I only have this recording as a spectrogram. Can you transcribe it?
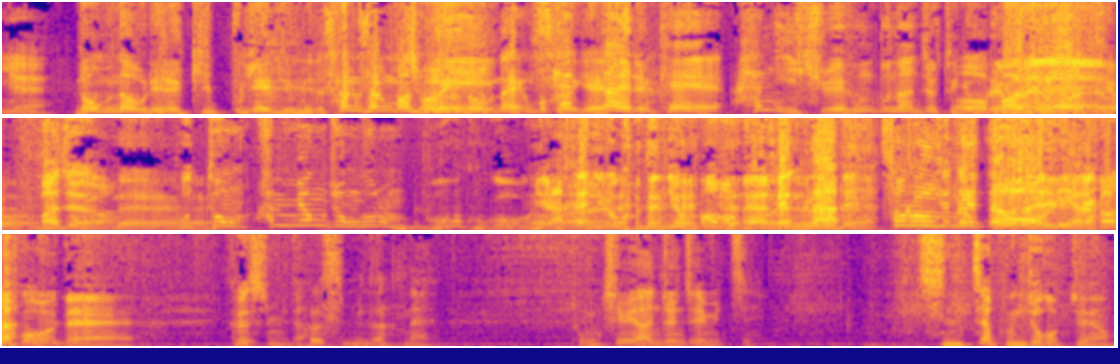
예. 너무나 우리를 기쁘게 해줍니다. 상상만 해도 저희 너무나 행복하게. 셋다 이렇게 한 이슈에 흥분한 적 되게 어, 오랜만에 맞아요, 네. 맞아요. 맞아요. 네. 보통 한 명 정도는 뭐 그거 약간 이러거든요. 약간 셋다 그런데 서로 흥분했다고 셋다 난리야. 갖고 네 그렇습니다. 그렇습니다. 동치미 완전 재밌지. 진짜 본 적 없죠 형.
